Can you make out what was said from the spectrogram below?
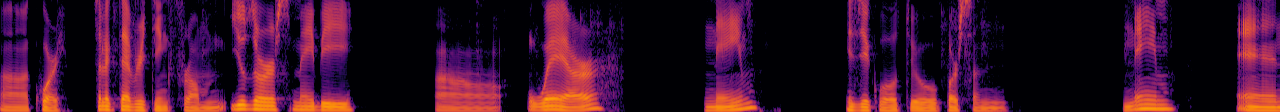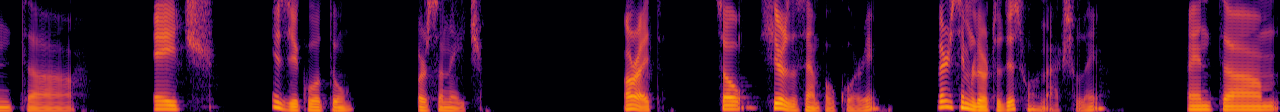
uh, query. Select everything from users, maybe uh, where name is equal to person name and uh, age is equal to person age. All right, so here's a sample query. Very similar to this one, actually. And um,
